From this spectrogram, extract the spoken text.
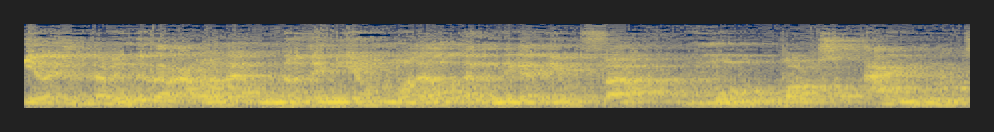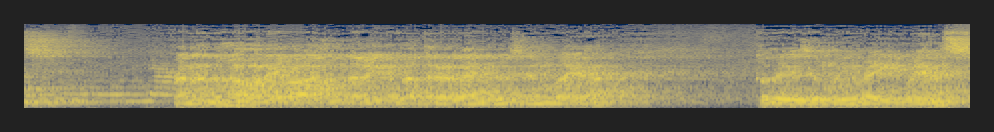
I l'Ajuntament de Tarragona no tenia un model tan negatiu fa molt pocs anys. Quan nosaltres vam arribar a l'Ajuntament, que fa 3 anys, me sembla ja, tot i que sembla que vagi més,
